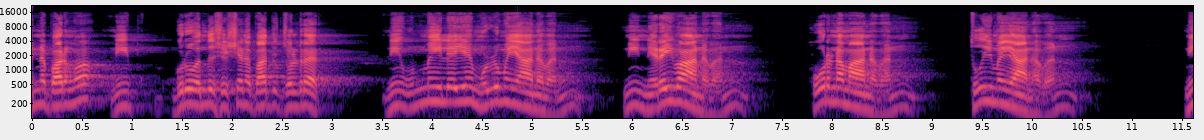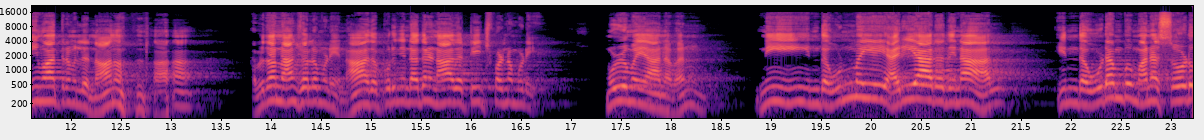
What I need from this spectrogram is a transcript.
என்ன பாருங்க நீ குரு வந்து சிஷ்யனை பார்த்து சொல்கிறார் நீ உண்மையிலேயே முழுமையானவன் நீ நிறைவானவன் பூர்ணமானவன் தூய்மையானவன். நீ மாத்திரமில்லை நானும் தான் அப்படி தான் நான் சொல்ல முடியும். நான் அதை புரிஞ்சுட்டா தானே நான் அதை டீச் பண்ண முடியும். முழுமையானவன் நீ இந்த உண்மையை அறியாததினால் இந்த உடம்பு மனசோடு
